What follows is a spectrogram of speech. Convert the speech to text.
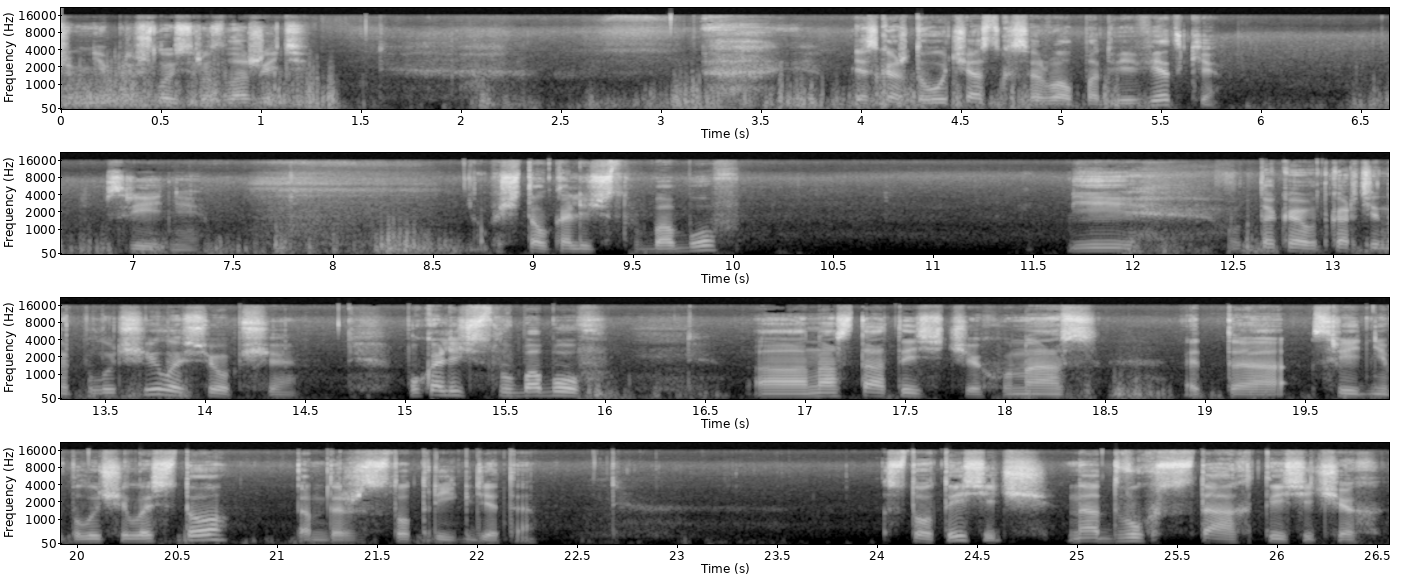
же, мне пришлось разложить. Я с каждого участка сорвал по две ветки средние. Посчитал количество бобов. И вот такая вот картина получилась общая. По количеству бобов а, на 100 тысячах у нас это среднее получилось 100, там даже 103 где-то. 100 тысяч. На 200 тысячах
